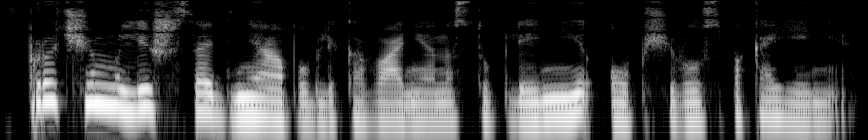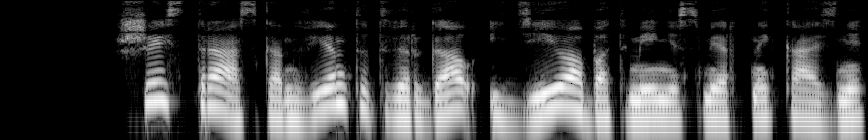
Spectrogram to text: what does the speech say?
впрочем, лишь со дня опубликования о наступлении общего успокоения. Шесть раз конвент отвергал идею об отмене смертной казни,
